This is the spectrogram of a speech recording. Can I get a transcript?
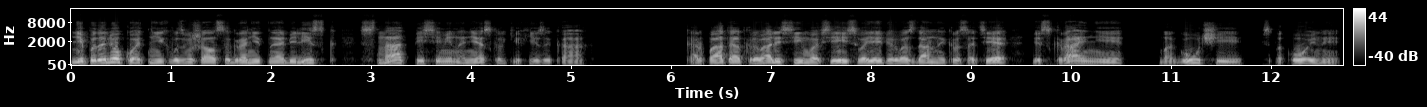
Неподалеку от них возвышался гранитный обелиск с надписями на нескольких языках. Карпаты открывались им во всей своей первозданной красоте, бескрайние, могучие, спокойные.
